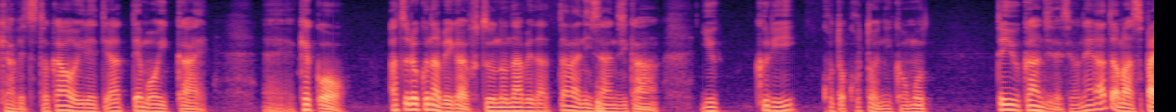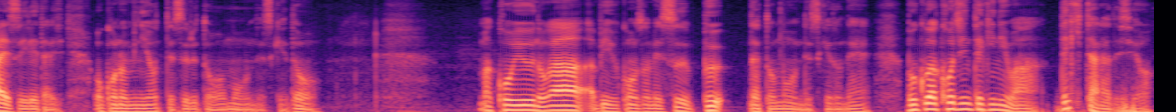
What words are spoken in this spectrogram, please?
キャベツとかを入れてやってもう一回、えー、結構圧力鍋が普通の鍋だったら23時間ゆっくりコトコト煮込むっていう感じですよね。あとはまあスパイス入れたりお好みによってすると思うんですけどまあこういうのがビーフコンソメスープだと思うんですけどね。僕は個人的にはできたらですよ。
